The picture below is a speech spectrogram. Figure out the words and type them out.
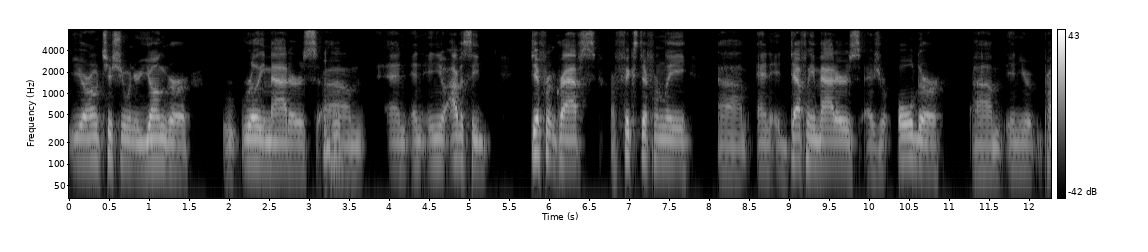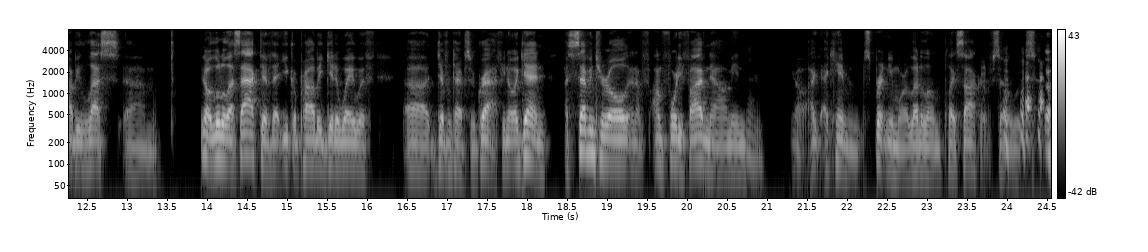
your own tissue when you're younger really matters. Mm-hmm. Um, and, and and you know, obviously, different grafts are fixed differently, um, and it definitely matters as you're older um, and you're probably less um, you know a little less active that you could probably get away with uh, different types of graft. You know, again, a 17 year old and I'm 45 now. I mean, mm. you know, I, I, can't even sprint anymore, let alone play soccer. So, so,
